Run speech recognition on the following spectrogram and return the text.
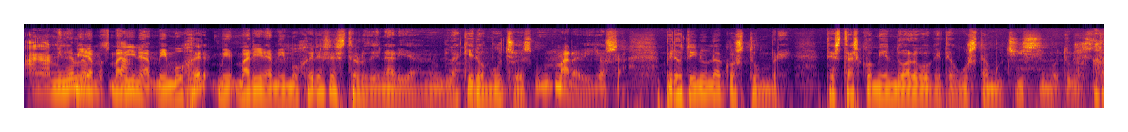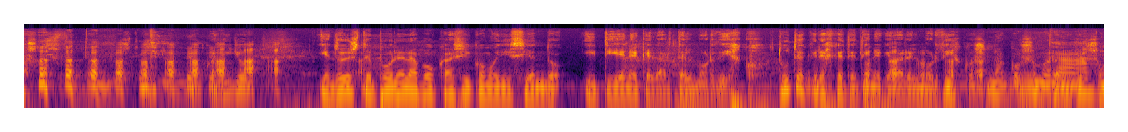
A mí no me Mira, gusta. Marina, mi mujer, mi, Marina, mi mujer es extraordinaria, la quiero mucho, es maravillosa, pero tiene una costumbre. Te estás comiendo algo que te gusta muchísimo, tú lo estás disfrutando, estás un bocadillo, y entonces te pone la boca así como diciendo, y tiene que darte el mordisco. ¿Tú te crees que te tiene que dar el mordisco? Es una cosa maravillosa.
